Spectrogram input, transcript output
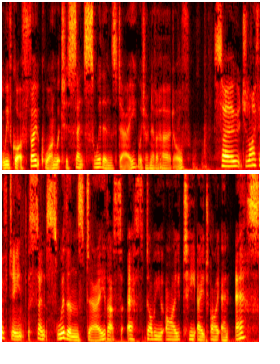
we've got a folk one, which is St. Swithin's Day, which I've never heard of. So, July 15th, St. Swithin's Day, that's S W I T H I N S.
